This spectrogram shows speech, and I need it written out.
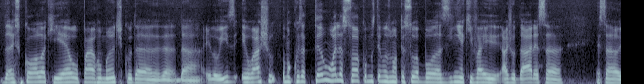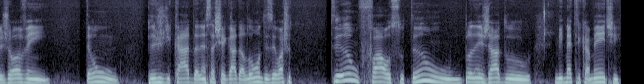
da escola, que é o par romântico da, da, da Heloise, eu acho uma coisa tão. Olha só como temos uma pessoa boazinha que vai ajudar essa, essa jovem tão prejudicada nessa chegada a Londres. Eu acho tão falso, tão planejado mimetricamente.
